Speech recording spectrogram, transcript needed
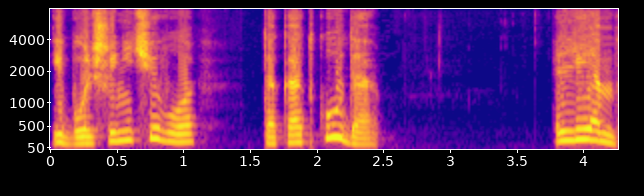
и больше ничего. Так откуда? Лен.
